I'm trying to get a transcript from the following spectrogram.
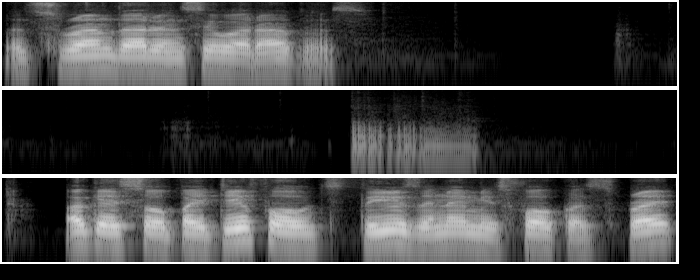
Let's run that and see what happens. Okay, so by default, the username is focused, right?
